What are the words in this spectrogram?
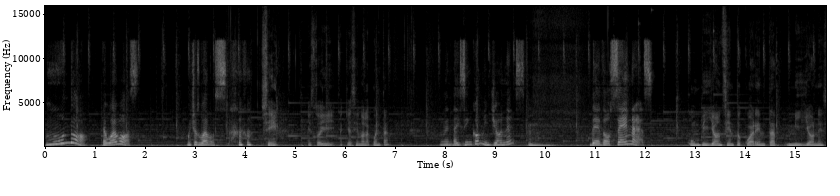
Mundo de huevos. Muchos huevos. sí, Estoy aquí haciendo la cuenta. 95 millones mm. de docenas. Un billón 140 millones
